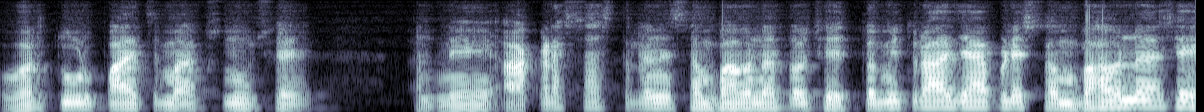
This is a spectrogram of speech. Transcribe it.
વર્તુળ પાંચ માર્ક્સનું છે, અને આંકડાશાસ્ત્રની સંભાવના તો છે તો મિત્રો આજે આપણે સંભાવના છે,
